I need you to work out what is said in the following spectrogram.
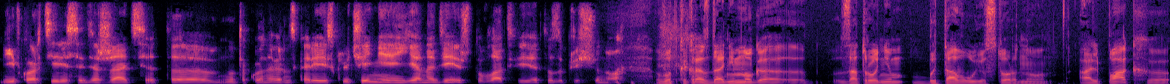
И в квартире содержать это, ну, такое, наверное, скорее исключение. Я надеюсь, что в Латвии это запрещено. Вот как раз, да, немного э, затронем бытовую сторону альпак, э,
